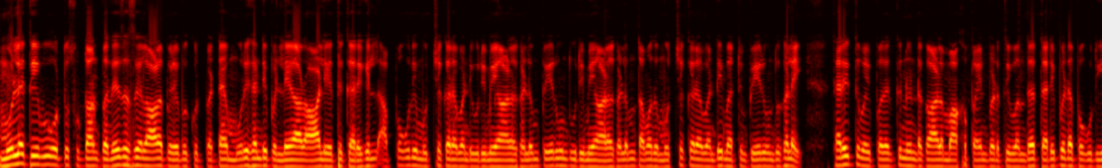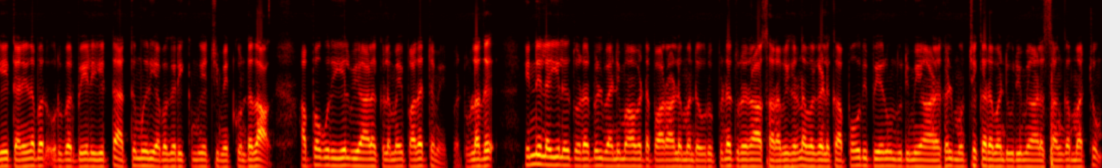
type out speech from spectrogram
முல்லைத்தீவு ஒட்டு சுட்டான் பிரதேச செயலாளர் பிரிவுக்குட்பட்ட முருகண்டி பிள்ளையார் ஆலயத்துக்கு அருகில் அப்பகுதி முச்சக்கர வண்டி உரிமையாளர்களும் பேருந்து உரிமையாளர்களும் தமது முச்சக்கர வண்டி மற்றும் பேருந்துகளை தரித்து வைப்பதற்கு நீண்ட காலமாக பயன்படுத்தி வந்த தரிப்பிட பகுதியை தனிநபர் ஒருவர் வேலையிட்டு அத்துமீறி அபகரிக்கும் முயற்சி மேற்கொண்டதால் அப்பகுதியில் வியாழக்கிழமை பதற்றம் ஏற்பட்டுள்ளது. இந்நிலையில் இது தொடர்பில் வண்டி மாவட்ட பாராளுமன்ற உறுப்பினர் துரைராச ரவிகரன் அவர்களுக்கு அப்பகுதி பேருந்து உரிமையாளர்கள் முச்சக்கர வண்டி உரிமையாளர் சங்கம் மற்றும்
